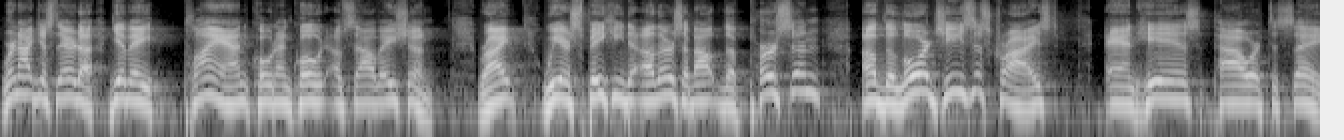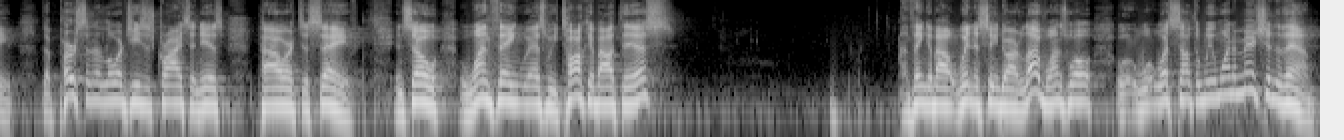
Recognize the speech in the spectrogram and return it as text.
we're not just there to give a plan, quote unquote, of salvation, right? We are speaking to others about the person of the Lord Jesus Christ and his power to save. The person of the Lord Jesus Christ and his power to save. And so, one thing as we talk about this, I think about witnessing to our loved ones. Well, what's something we want to mention to them?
